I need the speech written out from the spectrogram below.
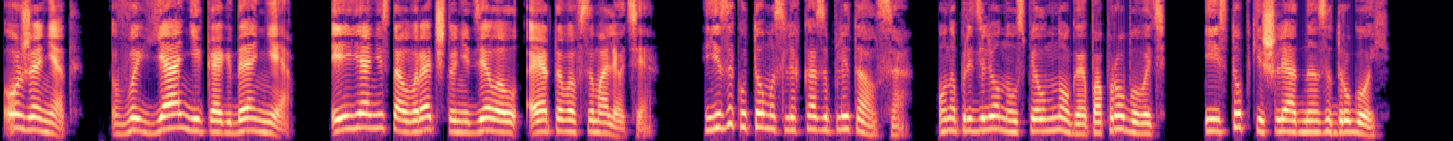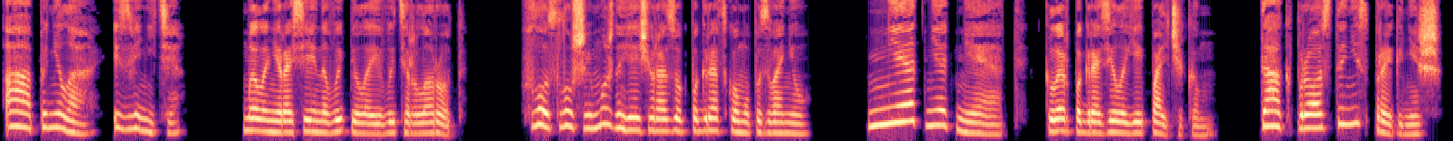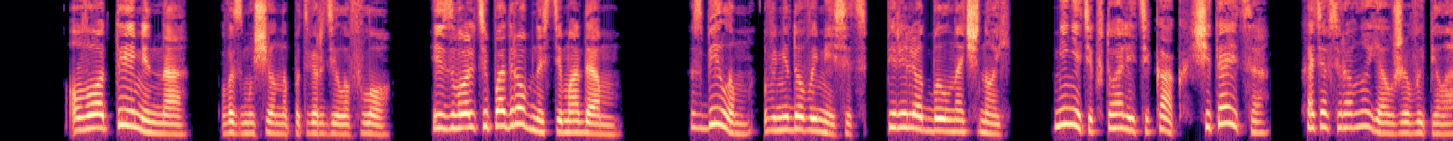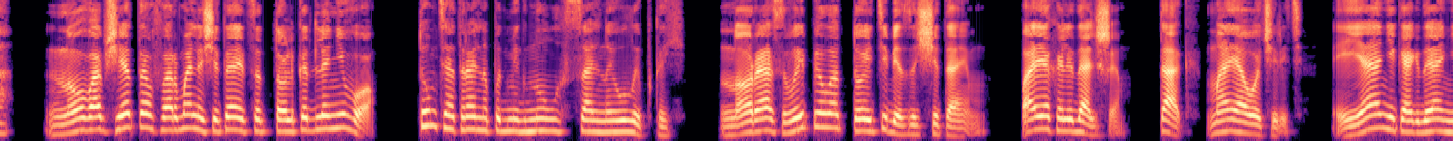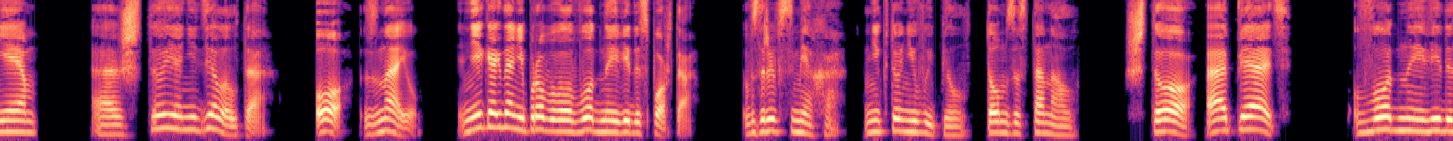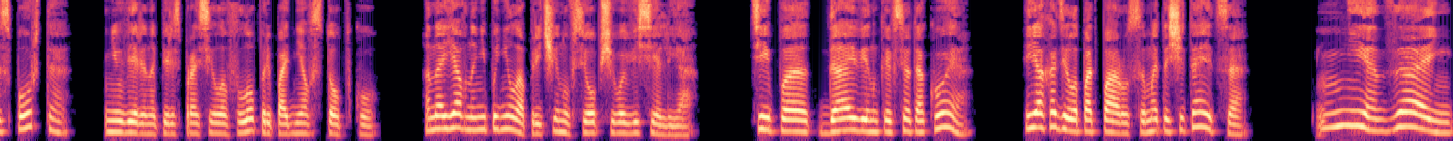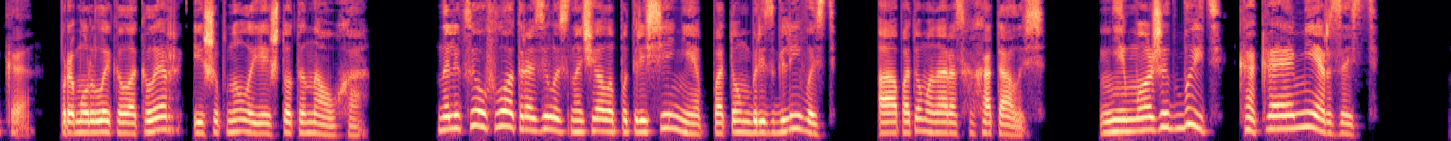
«Уже нет. В «я никогда не». И я не стал врать, что не делал этого в самолете». Язык у Тома слегка заплетался. Он определенно успел многое попробовать, и стопки шли одна за другой. «А, поняла. Извините». Мелани рассеянно выпила и вытерла рот. «Фло, слушай, можно я еще разок по городскому позвоню?» «Нет, нет, нет», — Клэр погрозила ей пальчиком. «Так просто не спрыгнешь». «Вот именно», — возмущенно подтвердила Фло. «Извольте подробности, мадам». «С Биллом в медовый месяц. Перелет был ночной. Минетик в туалете как, считается? Хотя все равно я уже выпила». Ну, вообще-то, формально считается только для него. Том театрально подмигнул сальной улыбкой. Но раз выпила, то и тебе засчитаем. Поехали дальше. Так, моя очередь. Я никогда не А что я не делал-то? О, знаю. Никогда не пробовал водные виды спорта. Взрыв смеха. Никто не выпил. Том застонал. Что? Опять? Водные виды спорта? Неуверенно переспросила Фло, приподняв стопку. Она явно не поняла причину всеобщего веселья. Типа дайвинг и все такое? Я ходила под парусом, это считается? Нет, зайенька, промурлыкала Клэр и шепнула ей что-то на ухо. На лице у Фло отразилось сначала потрясение, потом брезгливость, а потом она расхохоталась. Не может быть, какая мерзость.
